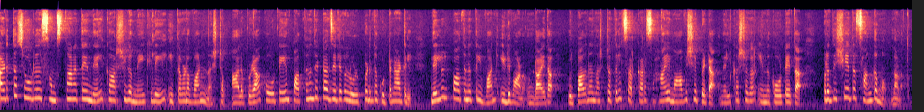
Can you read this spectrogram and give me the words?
കടുത്ത ചൂടിൽ സംസ്ഥാനത്തെ നെൽ കാർഷിക മേഖലയിൽ ഇത്തവണ വൻ നഷ്ടം. ആലപ്പുഴ കോട്ടയം പത്തനംതിട്ട ജില്ലകൾ ഉൾപ്പെടുന്ന കുട്ടനാട്ടിൽ നെല്ലുൽപാദനത്തിൽ വൻ ഇടിവാണ് ഉണ്ടായത്. ഉൽപാദന നഷ്ടത്തിൽ സർക്കാർ സഹായം ആവശ്യപ്പെട്ട നെൽകർഷകർ ഇന്ന് കോട്ടയത്ത് പ്രതിഷേധ സംഗമം നടത്തും.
